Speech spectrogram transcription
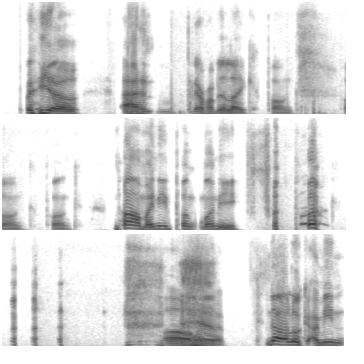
you know, and they're probably like punk, punk, punk. Mom, I need punk money. Punk. oh. No, look, I mean,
